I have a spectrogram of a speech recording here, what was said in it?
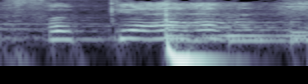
forget.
